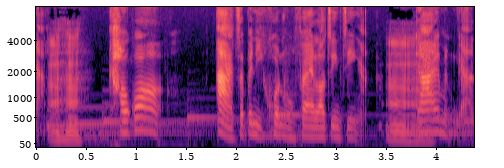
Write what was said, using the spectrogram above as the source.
อะอ่าฮะเขาก็อาจจะเป็นอีกคนของแฟนเราจริง ๆอะอ่าได้เหมือนกัน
